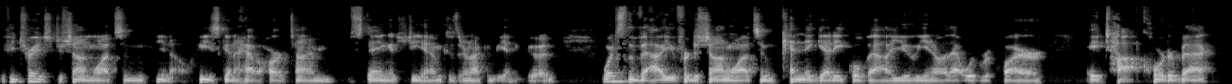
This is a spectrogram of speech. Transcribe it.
If he trades Deshaun Watson, you know, he's going to have a hard time staying as GM because they're not going to be any good. What's the value for Deshaun Watson? Can they get equal value? You know, that would require a top quarterback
